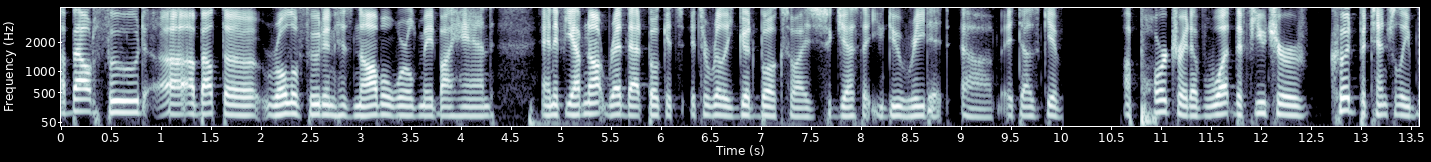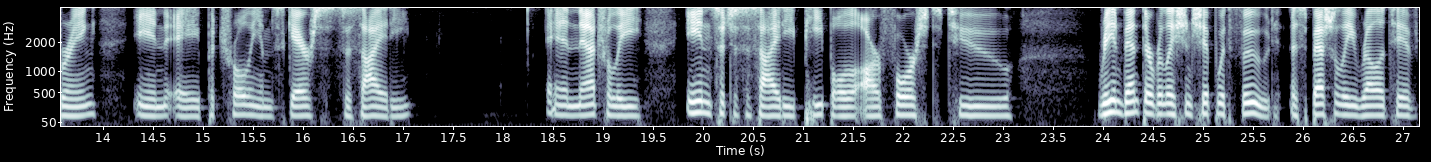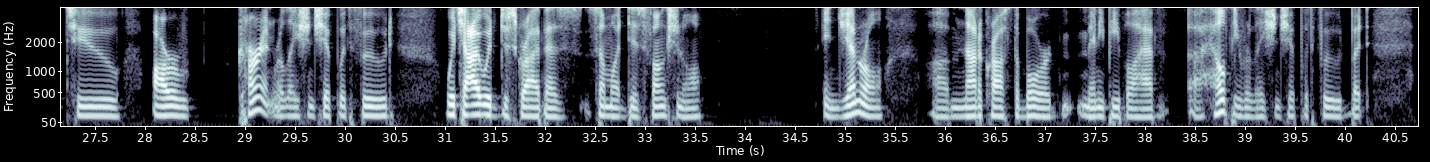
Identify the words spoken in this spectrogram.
about food, uh, about the role of food in his novel World Made by Hand. And if you have not read that book, it's it's a really good book, so I suggest that you do read it. Uh, it does give a portrait of what the future could potentially bring in a petroleum scarce society and naturally, in such a society, people are forced to reinvent their relationship with food, especially relative to our current relationship with food, which I would describe as somewhat dysfunctional in general. Um, not across the board. Many people have a healthy relationship with food, but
